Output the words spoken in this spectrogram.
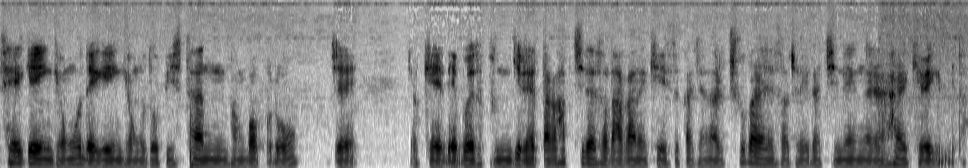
세 개인 경우, 네 개인 경우도 비슷한 방법으로 이제 이렇게 내부에서 분기를 했다가 합치돼서 나가는 케이스까지 하나를 추가해서 저희가 진행을 할 계획입니다.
